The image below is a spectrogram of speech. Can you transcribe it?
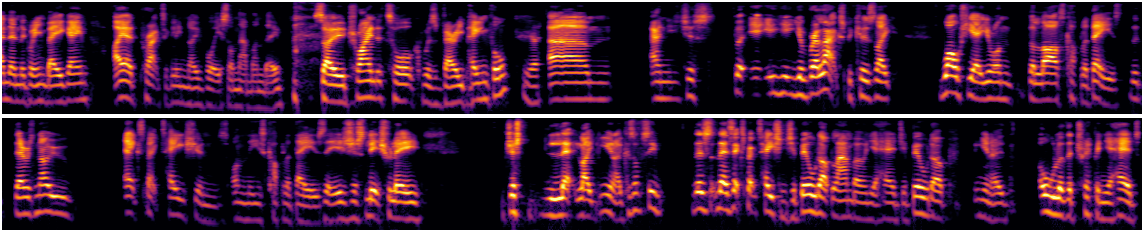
and then the green bay game. I had practically no voice on that monday. So trying to talk was very painful. Yeah. um and you just but it, it, you- you're relaxed because like whilst yeah you're on the last couple of days the, there is no expectations on these couple of days. It is just literally just let like you know because obviously there's there's expectations. You build up Lambeau in your head you build up you know all of the trip in your head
